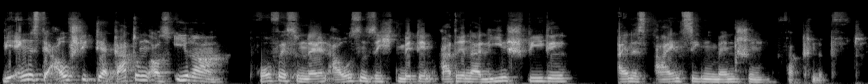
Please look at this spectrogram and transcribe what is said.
Wie eng ist der Aufstieg der Gattung aus Ihrer professionellen Außensicht mit dem Adrenalinspiegel eines einzigen Menschen verknüpft?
